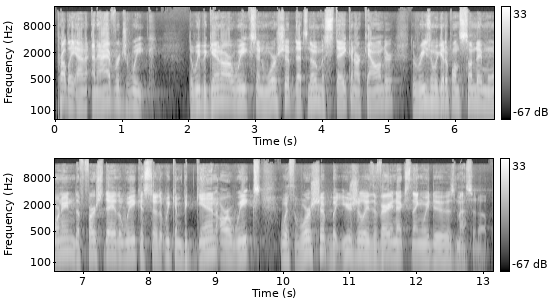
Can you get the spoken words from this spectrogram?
probably an, an average week? That we begin our weeks in worship, that's no mistake in our calendar. The reason we get up on Sunday morning, the first day of the week, is so that we can begin our weeks with worship, but usually the very next thing we do is mess it up.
